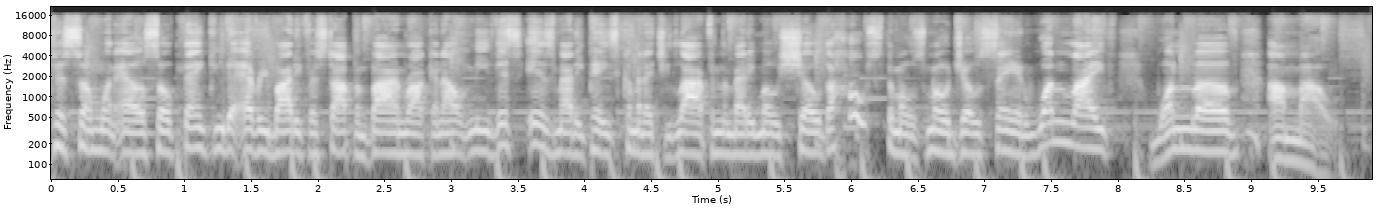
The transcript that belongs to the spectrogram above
to someone else. So thank you to everybody for stopping by and rocking out with me. This is Matty Pace coming at you live from the Matty Mo Show, the host, the most mojo, saying one life, one love. I'm out.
